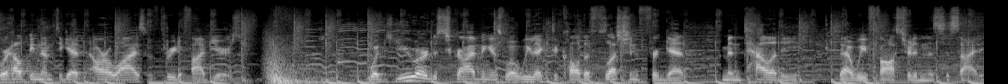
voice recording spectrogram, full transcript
we're helping them to get ROIs of three to five years. What you are describing is what we like to call the flush and forget mentality that we've fostered in this society.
